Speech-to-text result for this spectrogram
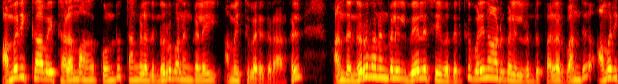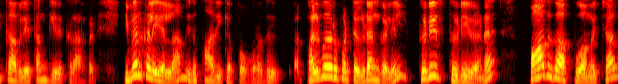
அமெரிக்காவை தளமாக கொண்டு தங்களது நிறுவனங்களை அமைத்து வருகிறார்கள். அந்த நிறுவனங்களில் வேலை செய்வதற்கு வெளிநாடுகளில் இருந்து பலர் வந்து அமெரிக்காவிலே தங்கியிருக்கிறார்கள். இவர்களையெல்லாம் இது பாதிக்கப் போகிறது. பல்வேறுபட்ட இடங்களில் திடீர் திடீரென பாதுகாப்பு அமைச்சால்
